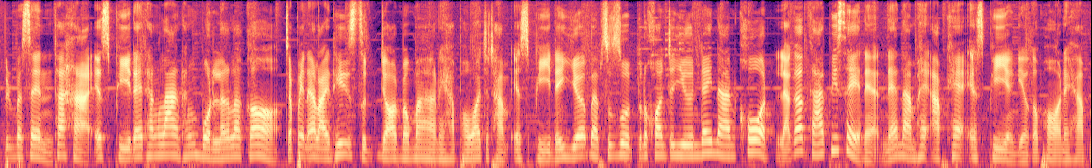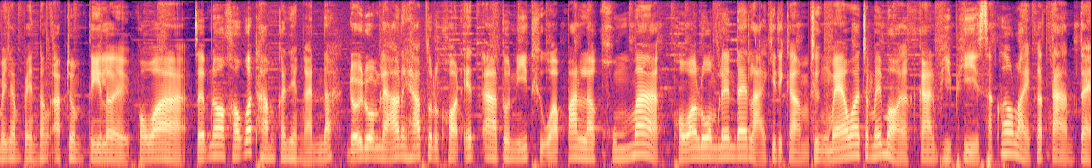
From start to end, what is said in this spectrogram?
เป็นเปอร์เซ็นต์ถ้าหา SP ได้ทั้งล่างทั้งบนแล้วแล้วก็จะเป็นอะไรที่สุดยอดมากๆนะครับเพราะว่าจะทำ SP ได้เยอะแบบสุดๆตัวละครจะยืนได้นานโคตรแล้วก็การ์ดพิเศษเนี่ยแนะนำให้อัพแค่ SP อย่างเดียวก็พอนะครับไม่จำเป็นต้องอัพโจมตีเลย เพราะว่าเซิร์ฟนอกเขาก็ทำกันอย่างนั้นนะโดยรวมแล้วนะครับตัวละคร SR ตัวนี้ถือว่าปั้นแล้วคุ้มมาก เพราะว่าร่วมเล่นได้หลายกิจกรรม ถึงแม้ว่าจะไม่เหมาะกับการ PP สักเท่าไหร่ก็ตามแต่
